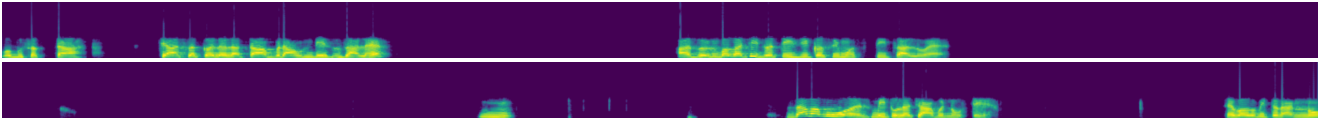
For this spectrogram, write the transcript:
बघू शकता. चहाचा कलर आता ब्राऊन डिश झालाय. अजून बघा तिचं तिची कशी मस्ती चालू आहे. जा बाबू वर मी तुला चहा बनवते. हे बघ मित्रांनो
